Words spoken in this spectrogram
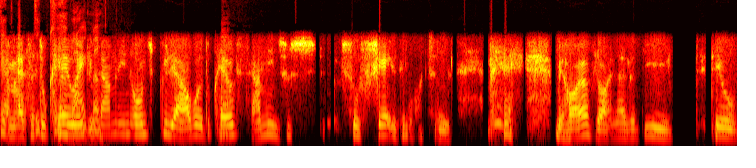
det, Jamen altså, du kan jo ikke med. sammenligne, undskyld, jeg afbryder, du kan Ja. jo ikke sammenligne so- Socialdemokratiet med, med højrefløjen. Altså, de, det er jo,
